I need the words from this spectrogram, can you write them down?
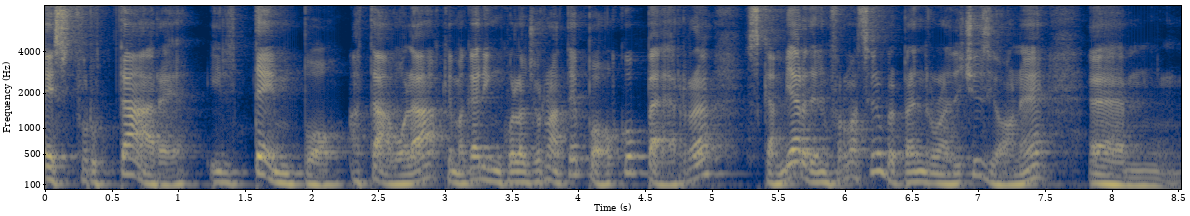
è sfruttare il tempo a tavola, che magari in quella giornata è poco, per scambiare delle informazioni, per prendere una decisione ehm,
